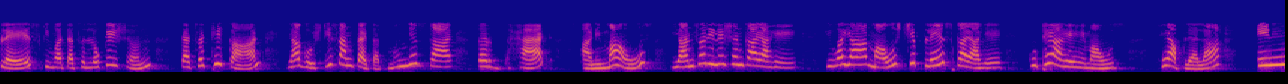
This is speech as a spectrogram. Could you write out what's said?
प्लेस किंवा त्याचं लोकेशन त्याचं ठिकाण या गोष्टी सांगता येतात. म्हणजेच काय? तर हॅट आणि माऊस यांचं रिलेशन काय आहे? किंवा या माऊसची प्लेस काय आहे? कुठे आहे हे माऊस हे आपल्याला इन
